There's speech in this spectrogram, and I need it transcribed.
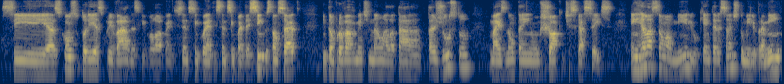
se as consultorias privadas que colocam entre 150 e 155 estão certo, então provavelmente não, ela está tá justo, mas não tem um choque de escassez. Em relação ao milho, o que é interessante do milho para mim,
